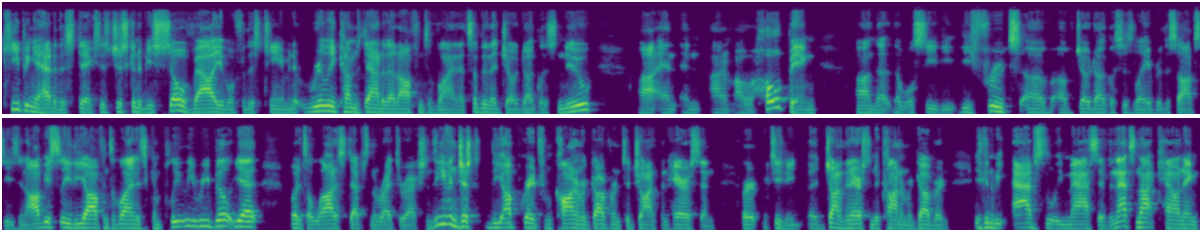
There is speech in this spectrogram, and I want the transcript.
keeping ahead of the sticks is just going to be so valuable for this team. And it really comes down to that offensive line. That's something that Joe Douglas knew, uh, and and I'm, I'm hoping uh, that, that we'll see the, the fruits of, of Joe Douglas's labor this offseason. Obviously, the offensive line isn't completely rebuilt yet, but it's a lot of steps in the right directions. Even just the upgrade from Connor McGovern to Jonathan Harrison, or excuse me, uh, Jonathan Harrison to Connor McGovern is going to be absolutely massive. And that's not counting,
